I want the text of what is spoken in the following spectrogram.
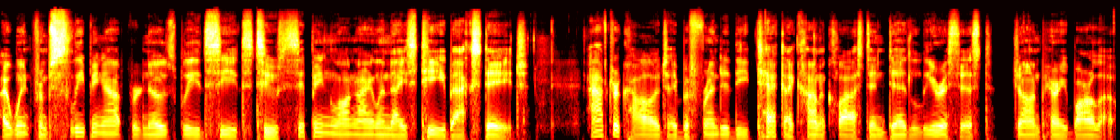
I went from sleeping out for nosebleed seats to sipping Long Island iced tea backstage. After college, I befriended the tech iconoclast and dead lyricist John Perry Barlow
